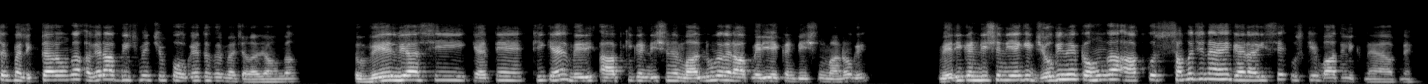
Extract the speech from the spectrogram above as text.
तक मैं लिखता रहूँगा, अगर आप बीच में चुप हो गए तो फिर मैं चला जाऊँगा। तो वेद व्यास जी कहते हैं, ठीक है, मेरी, आपकी कंडीशन में मान लूँगा, अगर आप मेरी एक कंडीशन मानोगे। मेरी कंडीशन ये है कि जो भी मैं कहूँगा, आपको समझना है गहराई से, उसके बाद लिखना है आपने।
